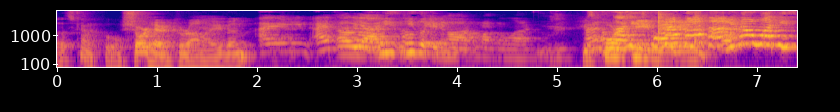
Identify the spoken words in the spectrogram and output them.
That's kind of cool. short haired Kurama even. I mean, I Oh kinda yeah, was he's, he's looking hot. I'm not gonna lie. He's I'm 14, But he's 14. Megan. You know what? He's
